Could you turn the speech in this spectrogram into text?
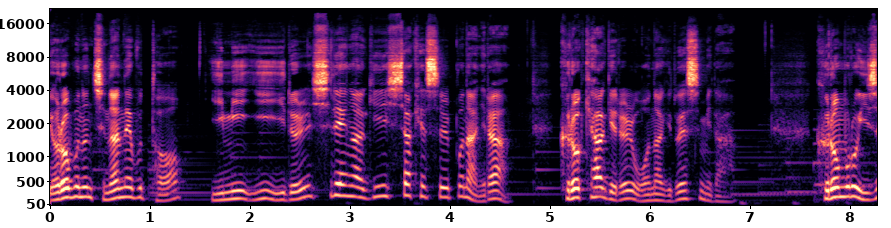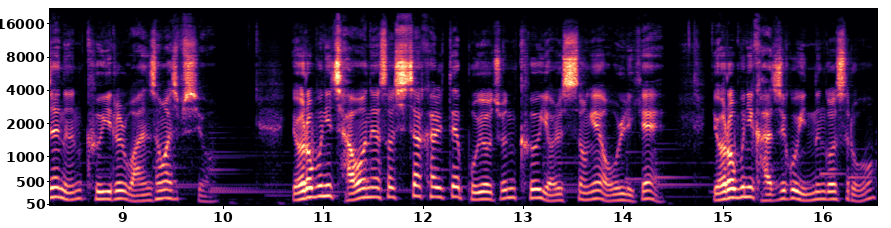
여러분은 지난해부터 이미 이 일을 실행하기 시작했을 뿐 아니라 그렇게 하기를 원하기도 했습니다. 그러므로 이제는 그 일을 완성하십시오. 여러분이 자원에서 시작할 때 보여준 그 열성에 어울리게 여러분이 가지고 있는 것으로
